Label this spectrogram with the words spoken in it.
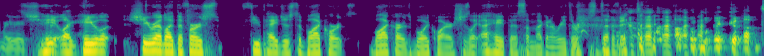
maybe. she like he she read like the first few pages to Blackheart's Black Heart Boys' Choir. She's like, I hate this. I'm not going to read the rest of it. oh my god!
